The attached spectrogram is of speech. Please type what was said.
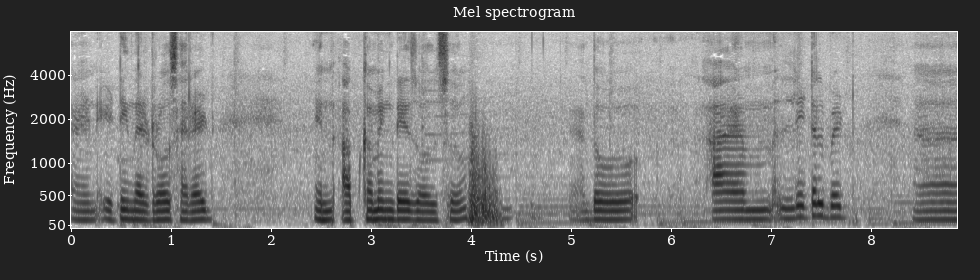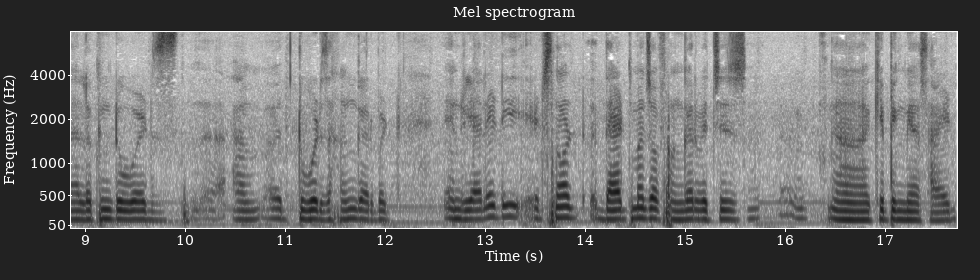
and eating that raw salad in upcoming days also. Though I'm a little bit uh, looking towards uh, uh, towards hunger, but in reality, it's not that much of hunger which is uh, keeping me aside.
